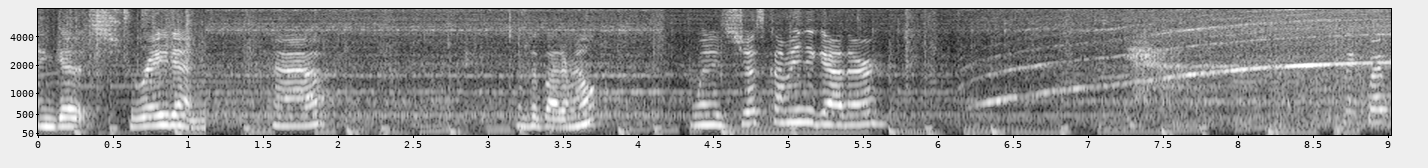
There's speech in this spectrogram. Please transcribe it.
and get it straight in. Half of the buttermilk. When it's just coming together, quick, quick.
